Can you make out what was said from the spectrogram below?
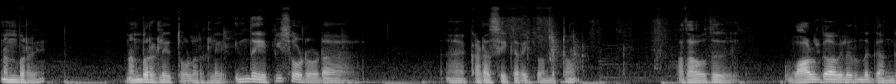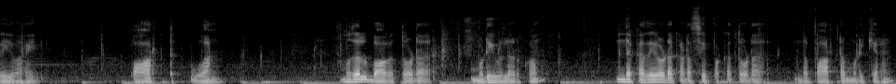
நண்பரே நண்பர்களே தோழர்களே இந்த எபிசோடோட கடைசி கதைக்கு வந்துட்டோம். அதாவது வால்காவிலிருந்து கங்கை வரை பார்ட் ஒன் முதல் பாகத்தோட முடிவில் இருக்கோம். இந்த கதையோட கடைசி பக்கத்தோட இந்த பார்ட்டை முடிக்கிறேன்.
